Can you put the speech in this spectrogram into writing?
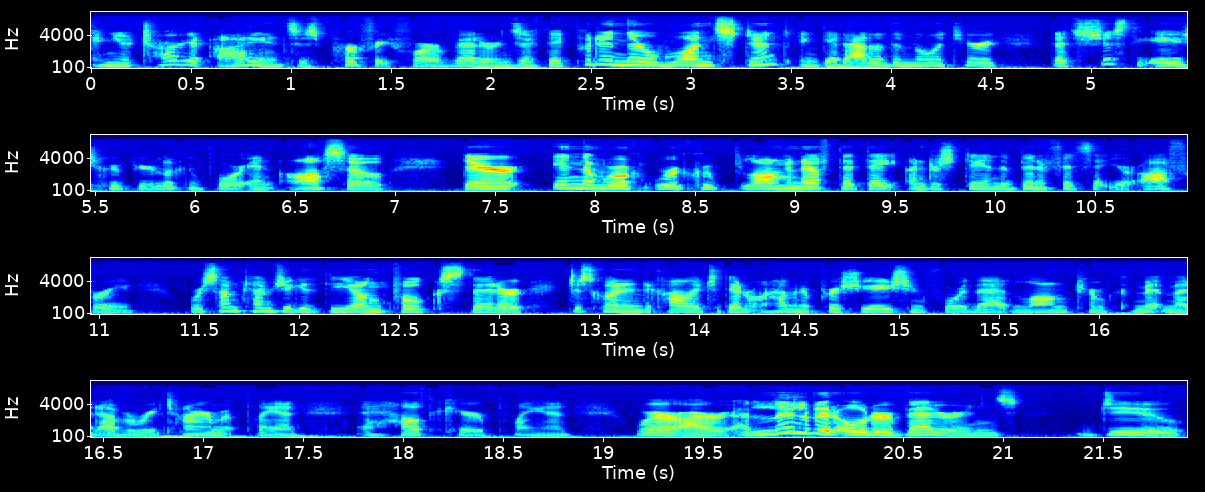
And your target audience is perfect for our veterans. If they put in their one stint and get out of the military, that's just the age group you're looking for. And also, they're in the work, work group long enough that they understand the benefits that you're offering. Where sometimes you get the young folks that are just going into college, they don't have an appreciation for that long term commitment of a retirement plan, a health care plan, where our a little bit older veterans do.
